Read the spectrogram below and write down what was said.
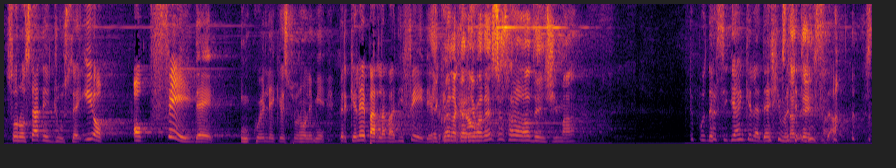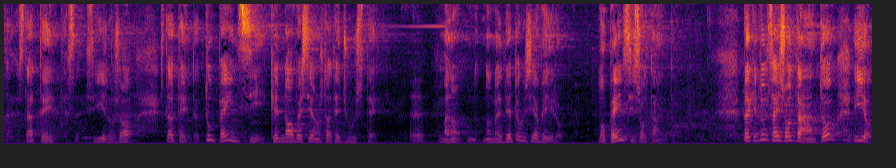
sono state giuste, io ho fede in quelle che sono le mie, perché lei parlava di fede. E quella che no? arriva adesso sarà la decima. E può darsi che anche la decima Sta sia attenta, giusta. sta, sta attenta, sta- sì lo so, sta attenta. Tu pensi che nove siano state giuste, Eh. ma no- non è detto che sia vero, lo pensi soltanto. Perché tu sai soltanto, io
